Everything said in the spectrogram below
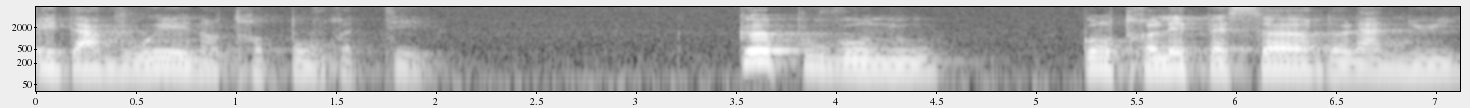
et d'avouer notre pauvreté. Que pouvons-nous contre l'épaisseur de la nuit?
